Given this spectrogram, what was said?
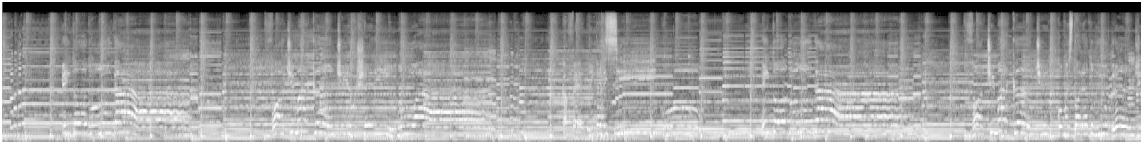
História do Rio Grande.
